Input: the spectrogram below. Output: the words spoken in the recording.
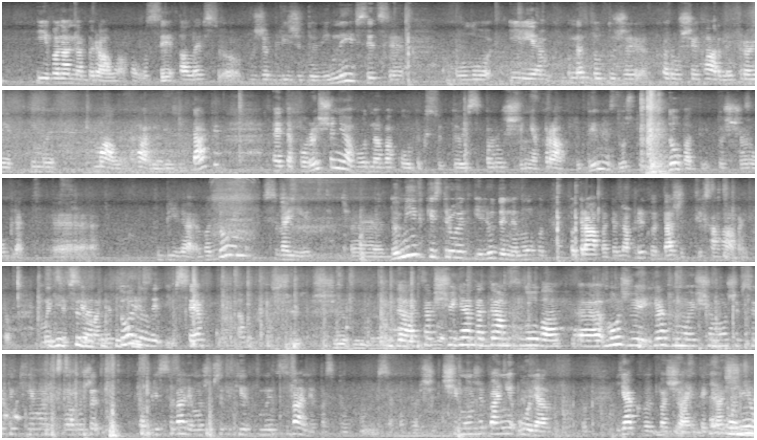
і вона набирала голоси, але все вже ближче до війни все це було. І у нас був дуже хороший, гарний проєкт, і ми мали гарні результати. Це порушення водного кодексу, тобто порушення прав людини з доступу до води, то що роблять е, біля водойм свої домівки строять, і люди не можуть потрапити, наприклад, навіть Тиха Гавань. То Ми це все моніторили і все. Да, так що я надам слово. Е, може, я думаю, що може все-таки ми з вами вже обрисували, може все-таки ми з вами поспілкуємося, по-перше. Чи може пані Оля, як ви бажаєте краще? Пані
